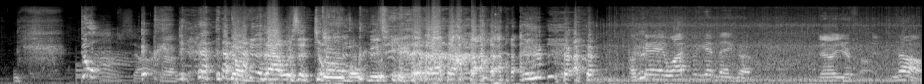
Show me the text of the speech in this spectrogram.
Don't. Oh, sorry. No, that was a dumb moment. Okay, watch me get bankrupt. No, you're fine. No.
